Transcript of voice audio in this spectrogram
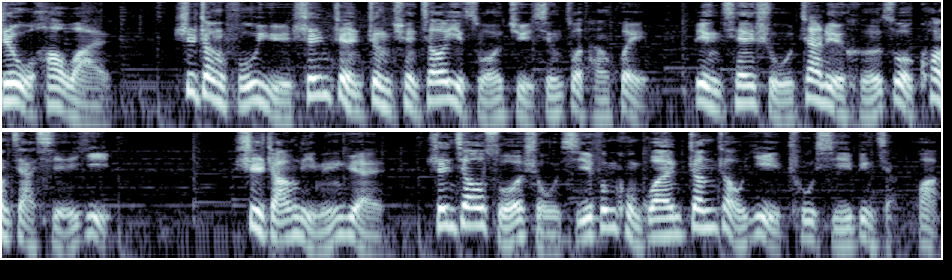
十五号晚，市政府与深圳证券交易所举行座谈会，并签署战略合作框架协议。市长李明远、深交所首席风控官张兆义出席并讲话。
